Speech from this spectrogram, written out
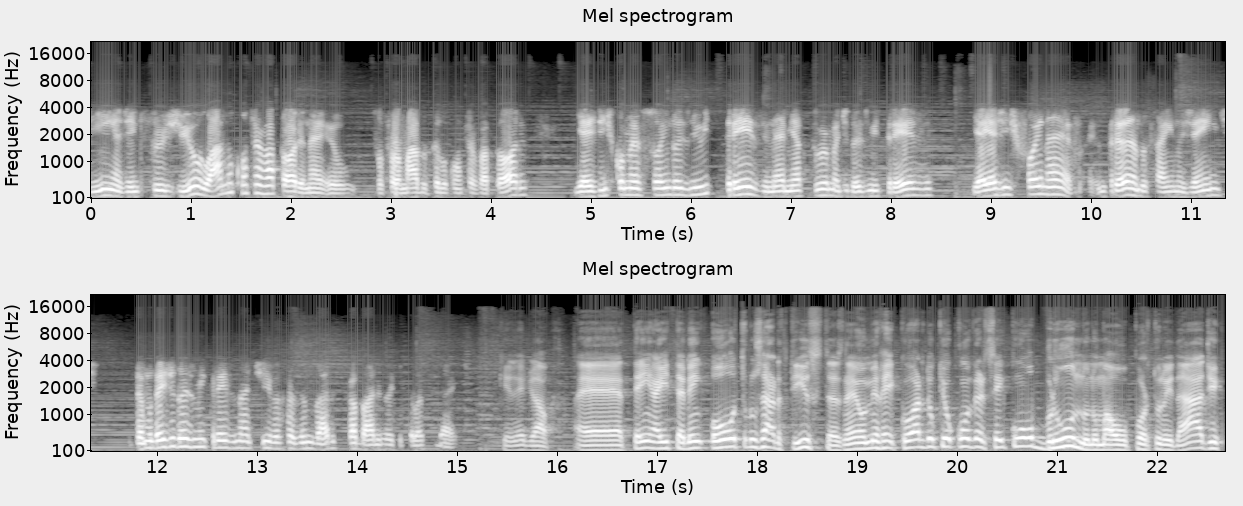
Sim, a gente surgiu lá no conservatório, né? Eu sou formado pelo conservatório e aí a gente começou em 2013, né? Minha turma de 2013. E aí a gente foi, né, entrando, saindo gente. Estamos desde 2013 na ativa, fazendo vários trabalhos aqui pela cidade. Que legal. É, tem aí também outros artistas, né? Eu me recordo que eu conversei com o Bruno numa oportunidade.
